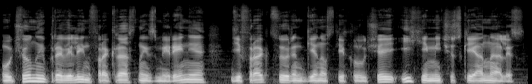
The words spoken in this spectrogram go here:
ученые провели инфракрасные измерения, дифракцию рентгеновских лучей и химический анализ.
